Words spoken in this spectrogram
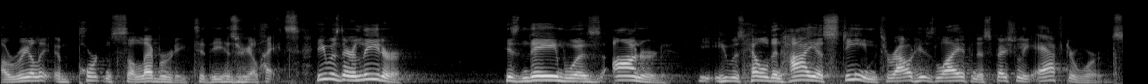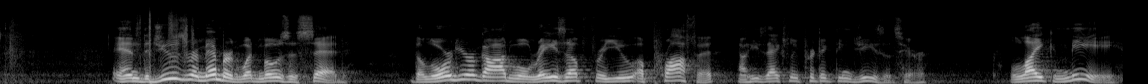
a really important celebrity to the Israelites. He was their leader. His name was honored. He, he was held in high esteem throughout his life and especially afterwards. And the Jews remembered what Moses said The Lord your God will raise up for you a prophet. Now he's actually predicting Jesus here. Like me,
